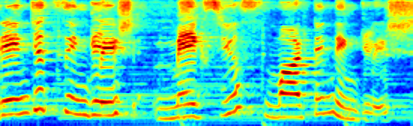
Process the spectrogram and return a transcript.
Ranjith's English makes you smart in English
